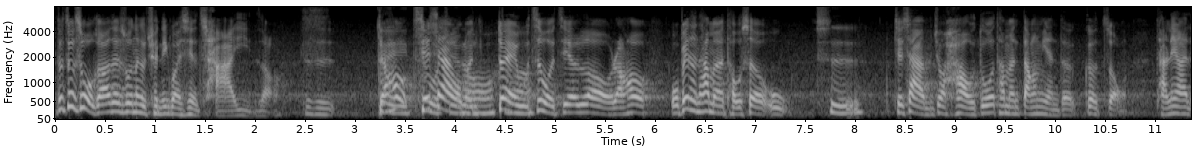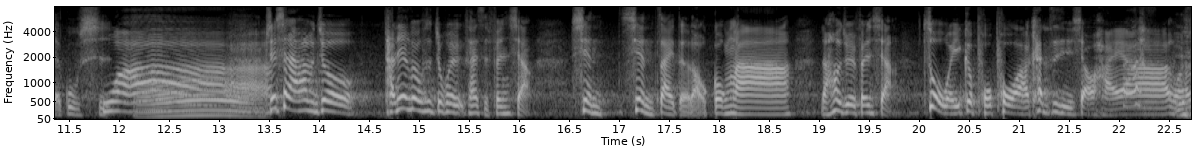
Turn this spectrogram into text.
这这是我刚刚在说那个权力关系的差异，你知道吗？就是。然后接下来我们对我自我揭露，然后我变成他们的投射物。是，接下来我们就好多他们当年的各种谈恋爱的故事。哇！接下来他们就谈恋爱的故事就会开始分享现现在的老公啦，然后就会分享作为一个婆婆啊，看自己的小孩啊，然后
